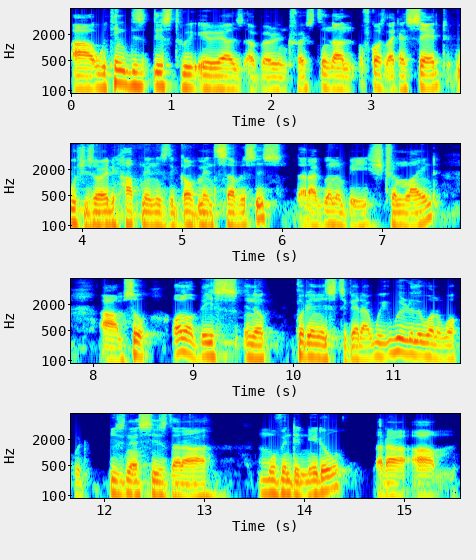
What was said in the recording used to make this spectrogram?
uh, we think this, these three areas are very interesting. And of course, like I said, which is already happening, is the government services that are going to be streamlined. Um, so all of this, you know, putting this together, we, we really want to work with businesses that are moving the needle, that are um,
